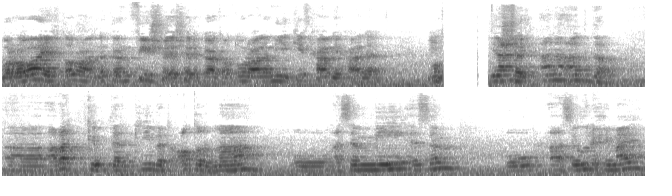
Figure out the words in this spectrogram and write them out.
والروائح طبعا لكن في شركات عطور عالمية كيف حامي حالها؟ يعني الشر- أنا أقدر آه، أركب تركيبة عطر ما واسميه اسم وأسوي له حماية؟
